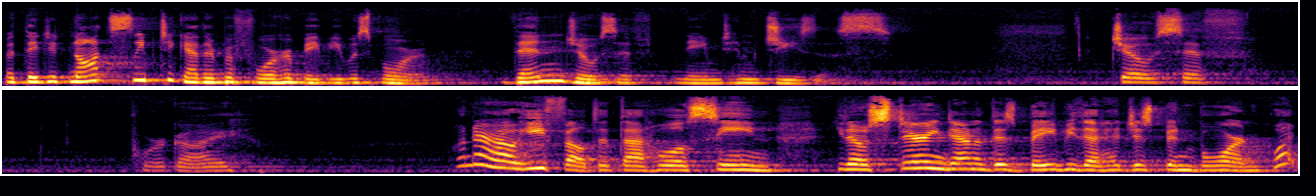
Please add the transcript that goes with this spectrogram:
But they did not sleep together before her baby was born. Then Joseph named him Jesus. Joseph, poor guy. Wonder how he felt at that whole scene, you know, staring down at this baby that had just been born. What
